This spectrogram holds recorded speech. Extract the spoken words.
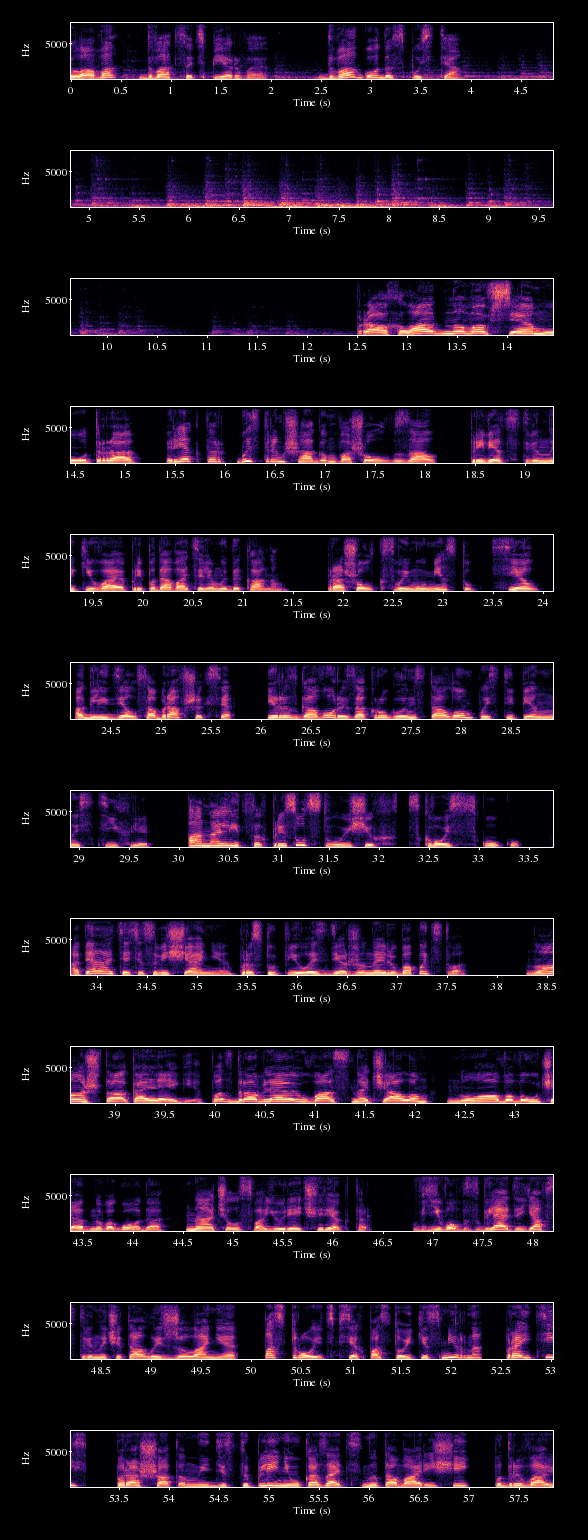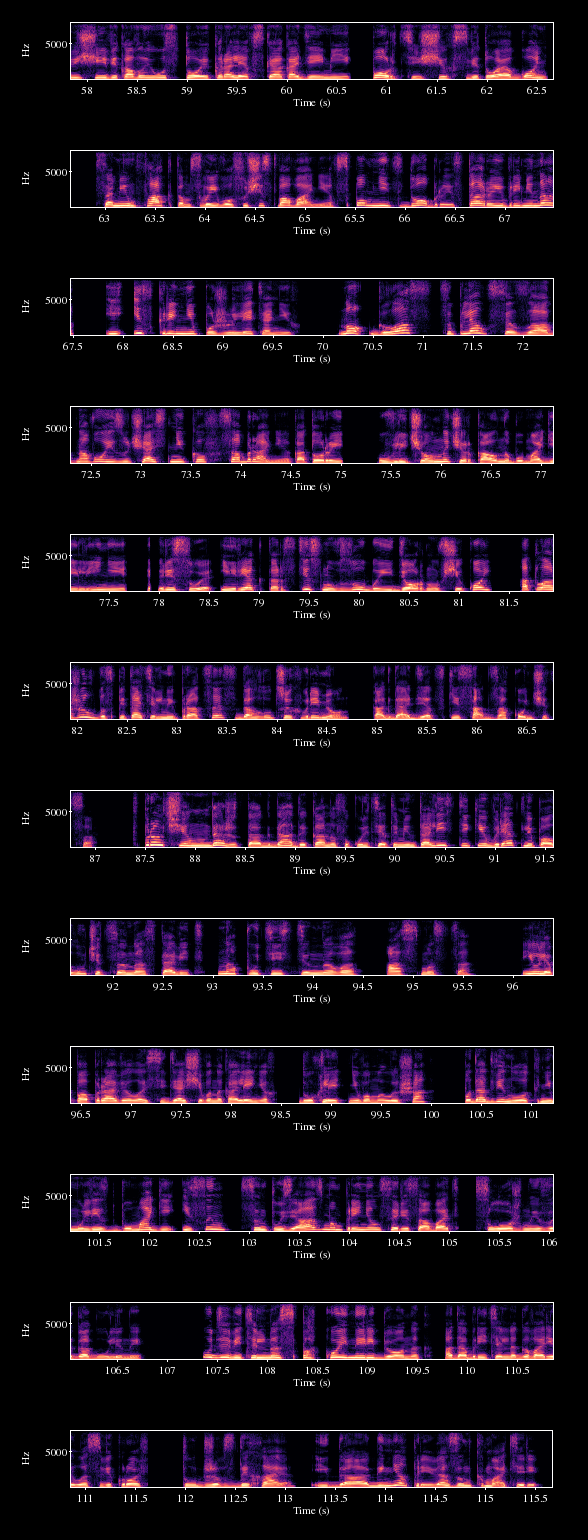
Глава 21. Два года спустя. «Прохладного всем утра!» Ректор быстрым шагом вошел в зал, приветственно кивая преподавателям и деканам. Прошел к своему месту, сел, оглядел собравшихся, и разговоры за круглым столом постепенно стихли. А на лицах присутствующих сквозь скуку опять эти совещания проступило сдержанное любопытство. «Ну что, коллеги, поздравляю вас с началом нового учебного года!» Начал свою речь ректор. В его взгляде явственно читалось желание построить всех по стойке смирно, пройтись по расшатанной дисциплине, указать на товарищей, подрывающие вековые устои Королевской Академии, портящих святой огонь самим фактом своего существования, вспомнить добрые старые времена и искренне пожалеть о них. Но глаз цеплялся за одного из участников собрания, который увлеченно черкал на бумаге линии, рисуя, и ректор, стиснув зубы и дернув щекой, отложил воспитательный процесс до лучших времен, когда детский сад закончится. Впрочем, даже тогда декана факультета менталистики вряд ли получится наставить на путь истинного асмосца. Юля поправила сидящего на коленях двухлетнего малыша, пододвинула к нему лист бумаги, и сын с энтузиазмом принялся рисовать сложные загогулины. «Удивительно спокойный ребенок», — одобрительно говорила свекровь, тут же вздыхая, и до огня привязан к матери.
